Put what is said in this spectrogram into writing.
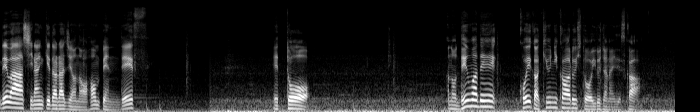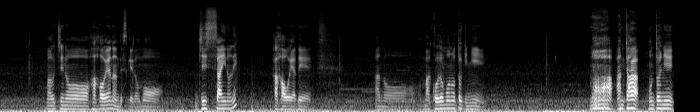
では、知らんけどラジオの本編です。えっと、あの、電話で声が急に変わる人いるじゃないですか。まあ、うちの母親なんですけども、実際のね母親であのまあ子供の時に「もうあんた本当に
